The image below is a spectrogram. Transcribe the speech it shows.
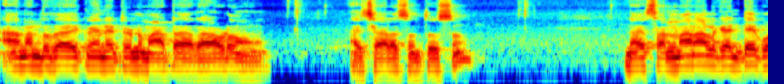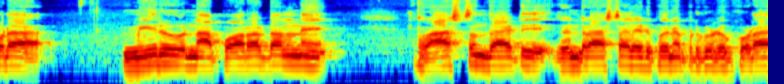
ఆనందదాయకమైనటువంటి మాట రావడం అది చాలా సంతోషం. నాకు సన్మానాల కంటే కూడా మీరు నా పోరాటాలని రాష్ట్రం దాటి రెండు రాష్ట్రాలు వెళ్ళిపోయినప్పుడు కూడా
